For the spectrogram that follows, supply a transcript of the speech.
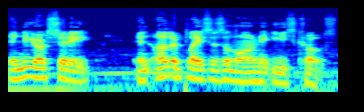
in New York City and other places along the East Coast.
